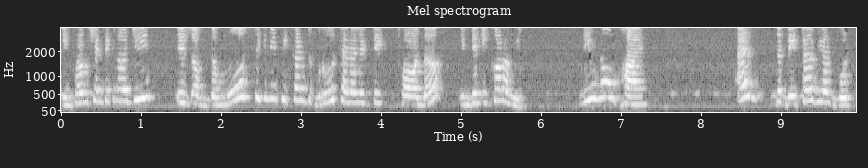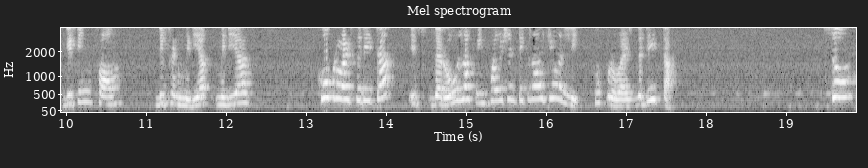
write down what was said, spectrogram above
Information technology is of the most significant growth analytics for the Indian economy. Do you know why? As the data we are getting from different media medias, who provides the data? It's the role of information technology only who provides the data. So,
